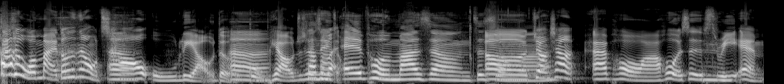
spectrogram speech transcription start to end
但是我买都是那种超无聊的嗯股票，就是什么那种。Apple、Amazon 这种呃，就像像 Apple 啊，或者是 Three M，、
